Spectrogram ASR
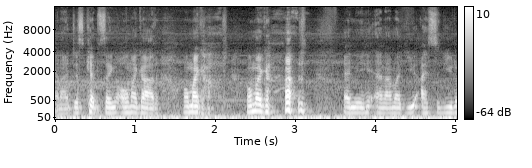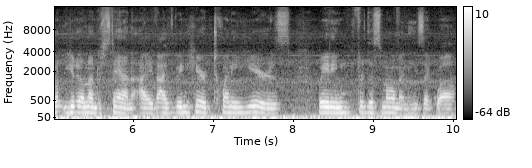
And I just kept saying, "Oh my God, oh my God, oh my God," and he, and I'm like, "I said you don't you don't understand. I've I've been here 20 years waiting for this moment." He's like, "Well."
